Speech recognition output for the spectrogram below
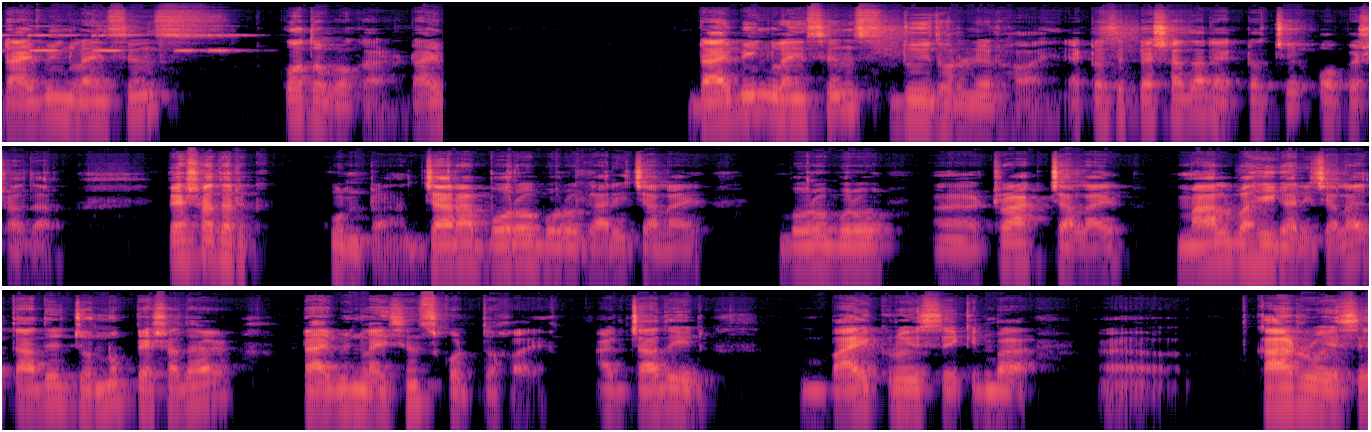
ড্রাইভিং লাইসেন্স কত প্রকার? ড্রাইভ লাইসেন্স দুই ধরনের হয়। একটা হচ্ছে পেশাদার, একটা হচ্ছে অপেশাদার। পেশাদার কোনটা? যারা বড় বড় গাড়ি চালায়, বড় বড় ট্রাক চালায়, মালবাহী গাড়ি চালায়, তাদের জন্য পেশাদার ড্রাইভিং লাইসেন্স করতে হয়। আর যাদের বাইক রয়েছে কিংবা কার রয়েছে,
